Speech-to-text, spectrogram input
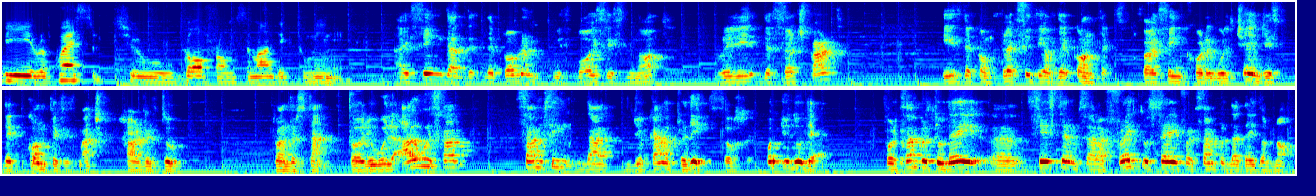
be requested to go from semantic to meaning? I think that the, the problem with voice is not really the search part. is the complexity of the context. So I think what it will change is the context is much harder to to understand. So you will always have something that you cannot predict. So what do you do there? For example, today uh, systems are afraid to say, for example, that they don't know.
